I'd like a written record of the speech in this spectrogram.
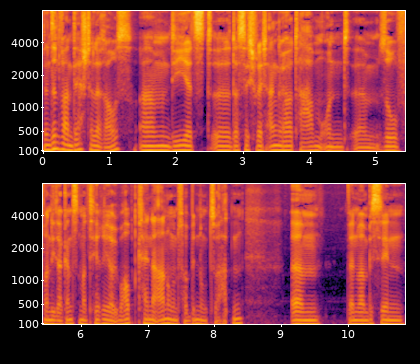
Dann sind wir an der Stelle raus, ähm, die jetzt äh, das sich vielleicht angehört haben und ähm, so von dieser ganzen Materie überhaupt keine Ahnung und Verbindung zu hatten. Ähm, wenn wir ein bisschen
